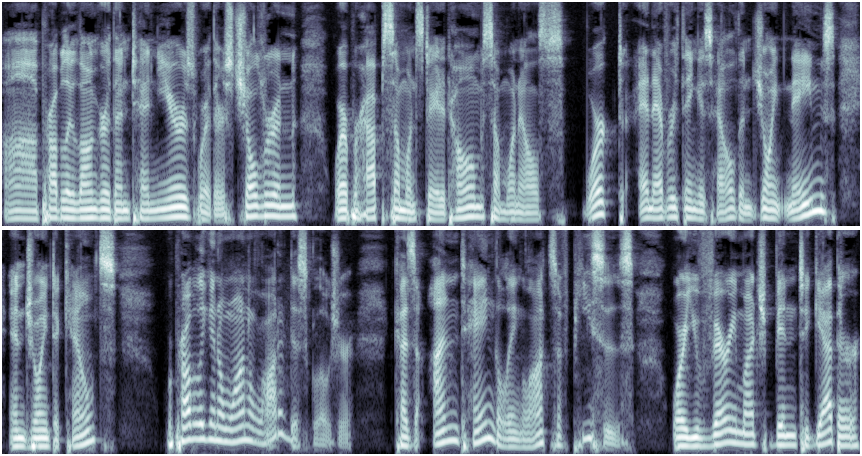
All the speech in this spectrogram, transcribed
uh, probably longer than 10 years, where there's children, where perhaps someone stayed at home, someone else worked, and everything is held in joint names and joint accounts, we're probably going to want a lot of disclosure because untangling lots of pieces where you've very much been together,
